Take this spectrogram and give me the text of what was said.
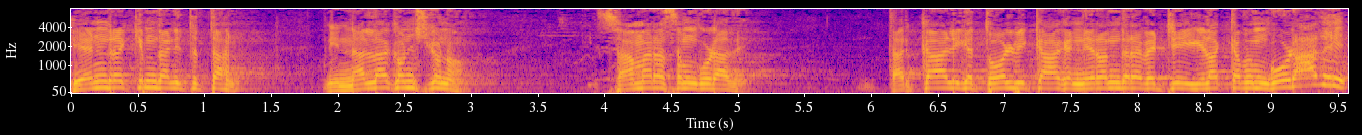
என்றைக்கும் தனித்துத்தான். நீ நல்லா கொஞ்சிக்கணும் சமரசம் கூடாது. தற்காலிக தோல்விக்காக நிரந்தர வெற்றியை இழக்கவும் கூடாது.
